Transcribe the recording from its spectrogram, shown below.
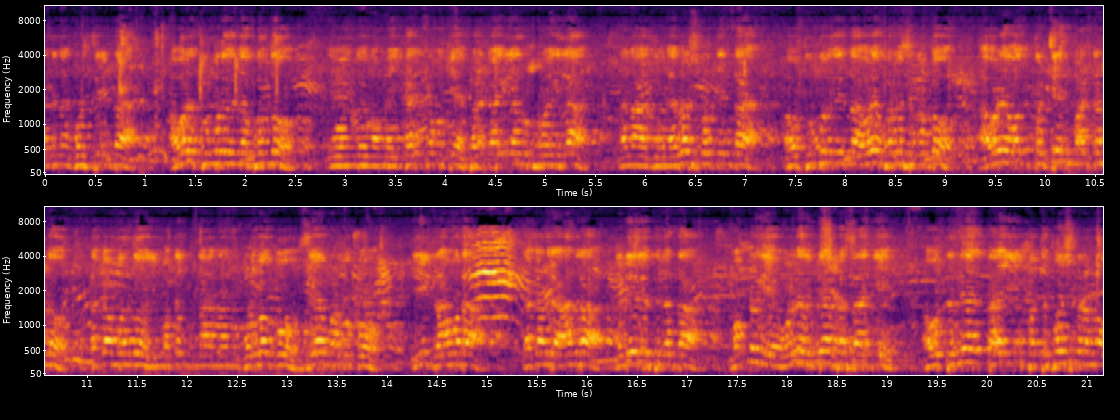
ಅದನ್ನ ಕೊಡ್ತೀನಿ ಅಂತ ಅವರ ತುಂಬದಿಂದ ಬಂದು ಈ ಒಂದು ನಮ್ಮ ಈ ಕಾರ್ಯಕ್ರಮಕ್ಕೆ ಬರೋಕ್ಕಾಗಿಲ್ಲ ಅಂದ್ರೂ ಪರವಾಗಿಲ್ಲ. ನಾನು ಅದು ನೆರವೇರಿಸ್ಕೊಡ್ತೀನಿ ಅಂತ ಅವ್ರ ತುಂಬದಿಂದ ಅವರೇ ಭರವಸೆ ಕೊಟ್ಟು ಅವರೇ ಒಂದು ಪರ್ಚೇಸ್ ಮಾಡ್ಕೊಂಡು ತಗೊಂಬಂದು ಈ ಮಕ್ಕಳಿಗೆ ನಾನು ನಾನು ಕೊಡ್ಬೇಕು, ಸೇವೆ ಮಾಡಬೇಕು. ಈ ಗ್ರಾಮದ ಯಾಕಂದ್ರೆ ಆಂಧ್ರ ಗಡಿಯಲ್ಲಿರ್ತಕ್ಕಂಥ ಮಕ್ಕಳಿಗೆ ಒಳ್ಳೆ ವಿದ್ಯಾಭ್ಯಾಸ ಹಾಕಿ ಅವ್ರ ತಂದೆ ತಾಯಿ ಮತ್ತು ಪೋಷಕರನ್ನು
